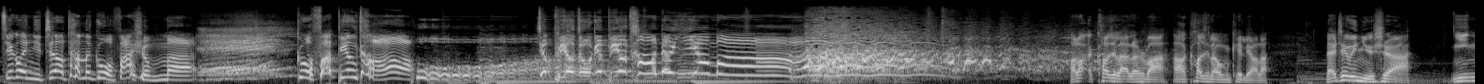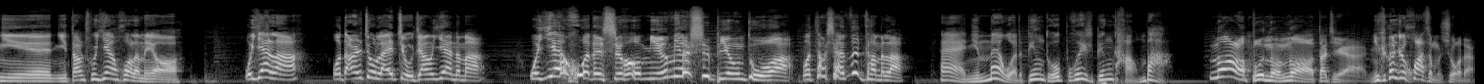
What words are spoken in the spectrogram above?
结果你知道他们给我发什么吗？给我发冰糖！这冰毒跟冰糖能一样吗？好了，靠起来了是吧？啊，靠起来，我们可以聊了。来，这位女士，你你你当初验货了没有？我验了，我当时就来九江验的嘛。我验货的时候明明是冰毒，我当时还问他们了。哎，你卖我的冰毒不会是冰糖吧？那不能啊，大姐，你看这话怎么说的？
